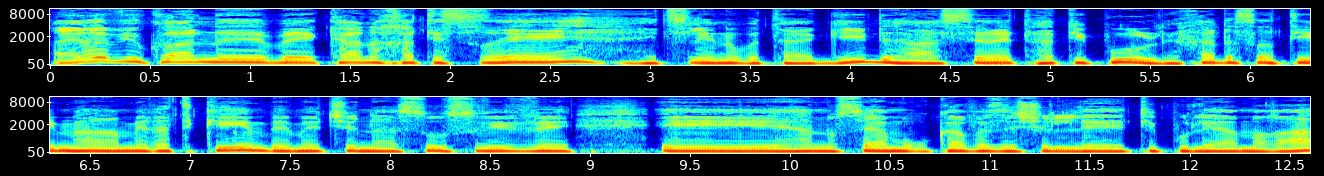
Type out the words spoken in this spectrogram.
הערב יוקרן אה, בכאן 11, אצלנו בתאגיד, הסרט הטיפול, אחד הסרטים המרתקים באמת שנעשו סביב אה, אה, הנושא המורכב הזה של אה, טיפולי המרה.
